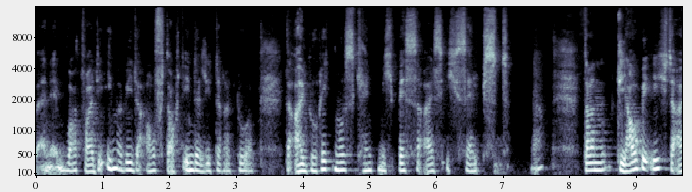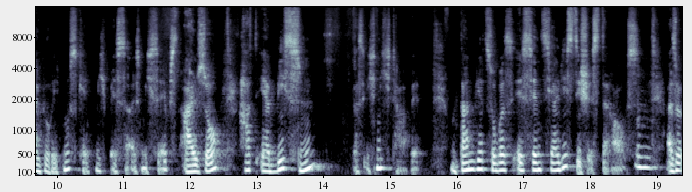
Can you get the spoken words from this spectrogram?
eine Wortwahl, die immer wieder auftaucht in der Literatur. Der Algorithmus kennt mich besser als ich selbst. Ja? Dann glaube ich, der Algorithmus kennt mich besser als mich selbst. Also hat er Wissen, das ich nicht habe. Und dann wird so etwas Essentialistisches daraus. Mhm. Also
